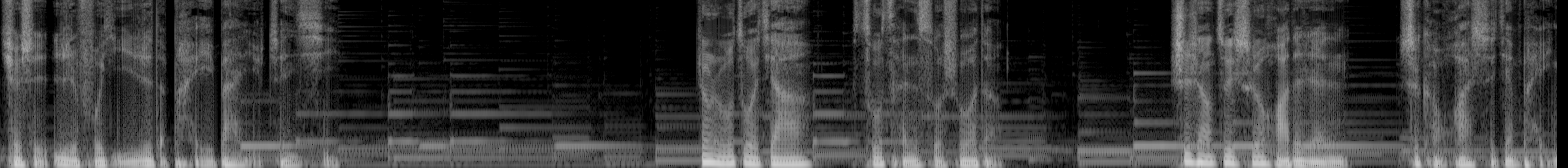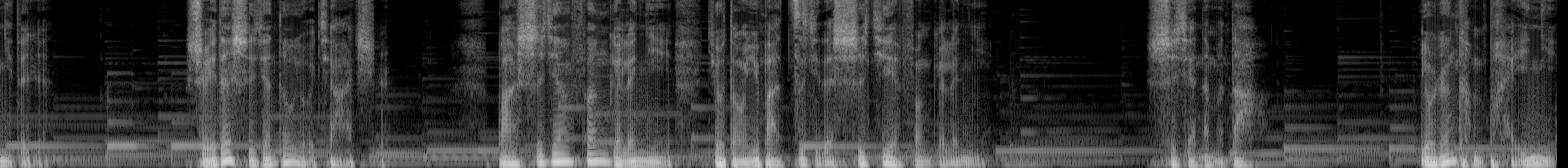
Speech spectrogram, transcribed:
却是日复一日的陪伴与珍惜。正如作家苏岑所说的：“世上最奢华的人，是肯花时间陪你的人。谁的时间都有价值，把时间分给了你，就等于把自己的世界分给了你。世界那么大，有人肯陪你，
